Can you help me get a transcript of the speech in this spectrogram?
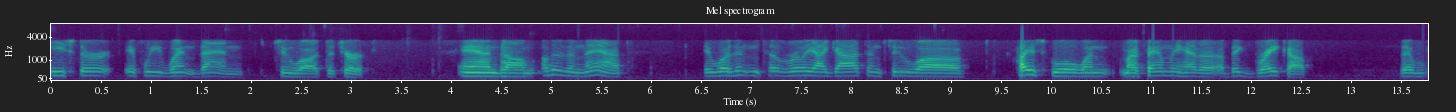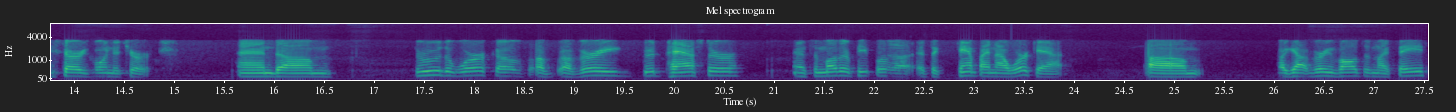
Easter, if we went then to uh, to church. And um, other than that, it wasn't until really I got into uh, high school when my family had a, a big breakup that we started going to church. And um, through the work of, of a very good pastor and some other people uh, at the camp I now work at, um, I got very involved in my faith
